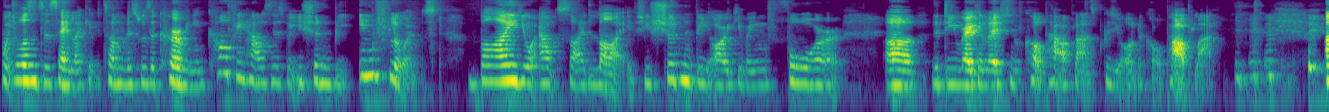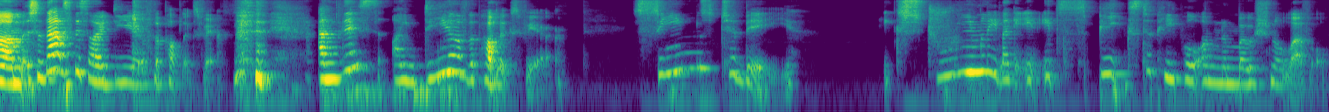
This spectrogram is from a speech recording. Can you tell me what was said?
which wasn't to say like if some of this was occurring in coffee houses, but you shouldn't be influenced by your outside lives. You shouldn't be arguing for uh, the deregulation of coal power plants because you're on a coal power plant. um, so that's this idea of the public sphere. and this idea of the public sphere seems to be extremely like it, it speaks to people on an emotional level.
